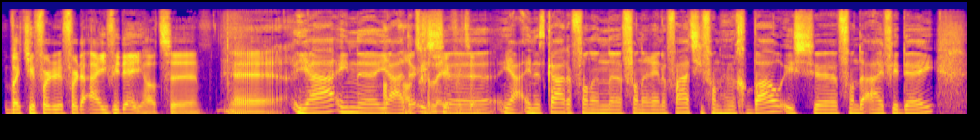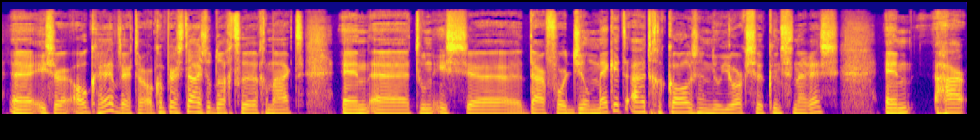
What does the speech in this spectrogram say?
wat je voor de, voor de AIVD had. eh, eh, Ja, in, eh, ja, had er is, geleverd, ja, in het kader van een, van een renovatie van hun gebouw is van de IVD is er ook, hè, werd er ook een percentageopdracht gemaakt. En toen is daarvoor Jill Maggot uitgekozen, een New Yorkse kunstenares. En haar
